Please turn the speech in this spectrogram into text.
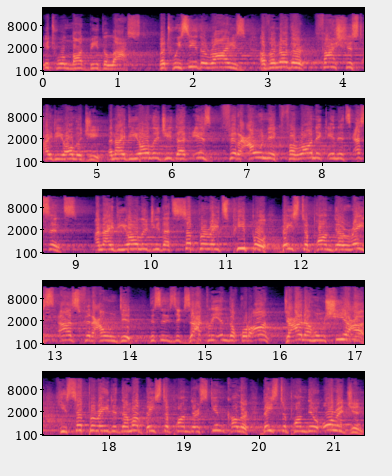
it will not be the last. But we see the rise of another fascist ideology, an ideology that is Fir'aunic, pharaonic in its essence. An ideology that separates people based upon their race as Fir'aun did. This is exactly in the Quran. جَعَلَهُمْ شِيَعًا He separated them up based upon their skin color, based upon their origin.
